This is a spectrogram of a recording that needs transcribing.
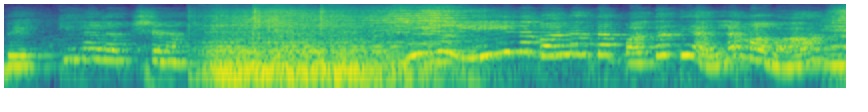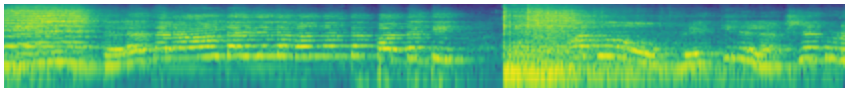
ಬೆಕ್ಕಿನ ಲಕ್ಷಣ. ಇದು ಬಂದಂತ ಪದ್ಧತಿ ಅಲ್ಲ ಮಾವ. ತಲತಲಾಂತರದಿಂದ ಬಂದಂತ ಪದ್ಧತಿ. ಅದು ಬೆಕ್ಕಿನ ಲಕ್ಷಣ ಕೂಡ.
